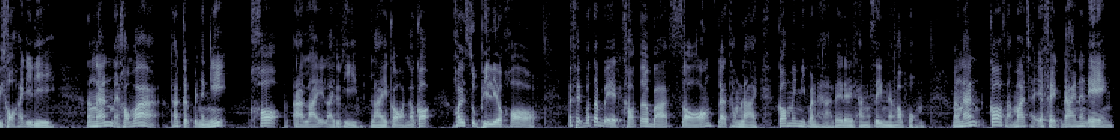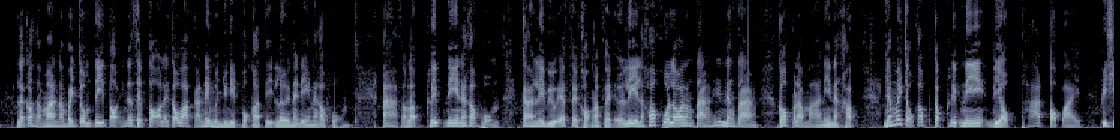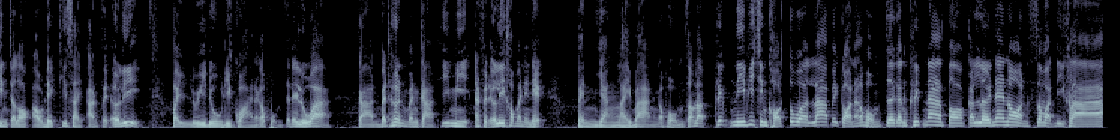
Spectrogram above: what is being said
วิเคราะห์ให้ดีๆ ดังนั้นหมายความว่าถ้าเกิดเป็นอย่างนี้ข้ออ่าไลท์ไลท์ทุกทีไลท์ก่อน แล้วก็ค่อยซุบเพียวคอ superior core effect butter base counter bar 2และทำลายก็ไม่มีปัญหาใดๆทั้งสิ้นนะครับผม ดังนั้นก็สามารถใช้เอฟเฟกได้นั่นเอง แล้วก็สามารถนำไปโจมตีต่ออินเตอร์เซปต่ออะไรก็ว่ากันได้เหมือนยูนิตปกติเลยนั่นเองนะครับผมอ่าสำหรับคลิปนี้นะครับผม การรีวิวเอฟเฟกของ u n f e d Early และข้อควรระวังต่างๆ ที่ต่างๆ ก็ประมาณนี้นะครับ ยังไม่จบกับกับคลิปนี้เดี๋ยวพาร์ทต่อไป พี่ชินจะลองเอาเด็กที่ใส่ u n f e d Early ไปลุยดูดีกว่านะครับผมจะได้รู้ว่าการ Battle Vanguard ที่มี u n f e d Early เข้าไปในเน็ก เป็นอย่างไรบ้างครับผมสำหรับคลิปนี้พี่ชินขอตัวลาไปก่อนนะครับผม เจอกันคลิปหน้าต่อกันเลยแน่นอน สวัสดีครับ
